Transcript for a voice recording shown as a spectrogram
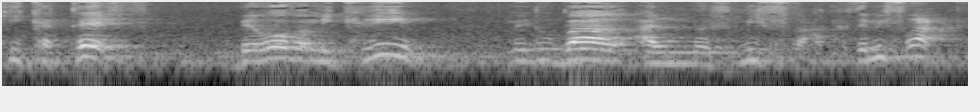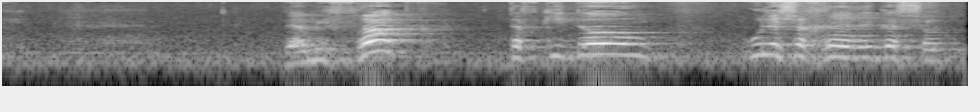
כי כתף, ברוב המקרים, מדובר על מפרק, זה מפרק. והמפרק, תפקידו הוא לשחרר רגשות.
